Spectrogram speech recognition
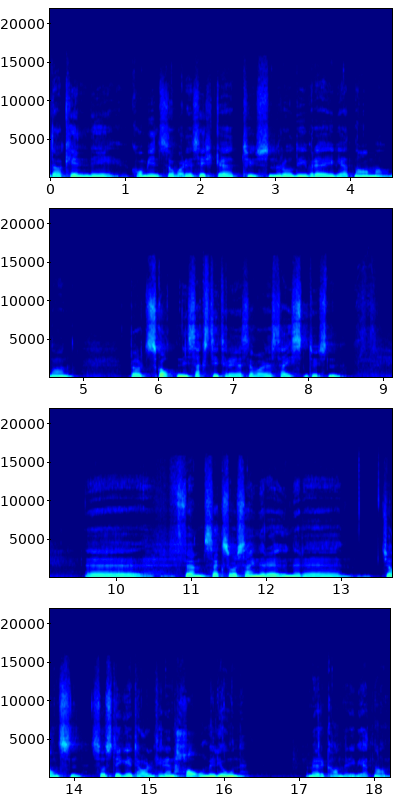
da Kennedy kom inn, så var det ca. 1000 rådgivere i Vietnam. Og når han ble skotten i 63, så var det 16 000. Fem-seks år seinere, under Johnson, så stiger tallet til en halv million amerikanere i Vietnam.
